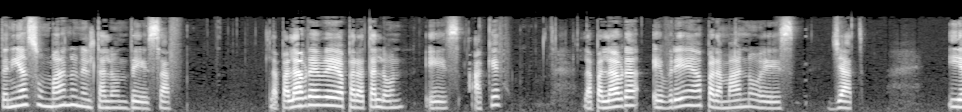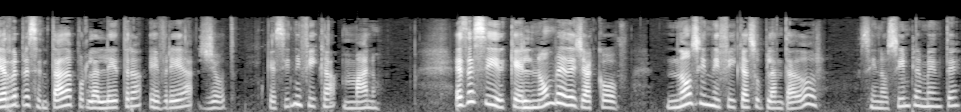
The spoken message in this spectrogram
tenía su mano en el talón de Esaf. La palabra hebrea para talón es Akef. La palabra hebrea para mano es yad y es representada por la letra hebrea yod, que significa mano. Es decir, que el nombre de Jacob no significa suplantador, sino simplemente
